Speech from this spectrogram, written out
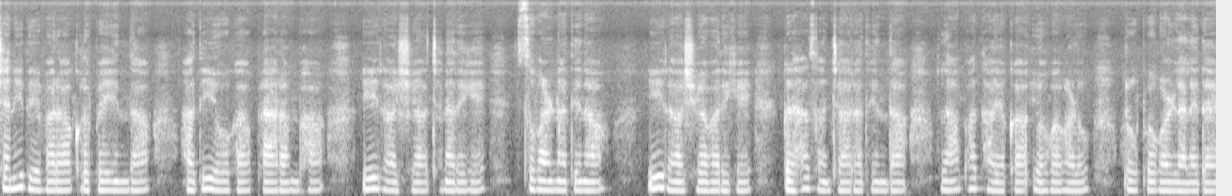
ಶನಿದೇವರ ಕೃಪೆಯಿಂದ ಹದಿಯೋಗ ಪ್ರಾರಂಭ. ಈ ರಾಶಿಯ ಜನರಿಗೆ ಸುವರ್ಣ ದಿನ. ಈ ರಾಶಿಯವರಿಗೆ ಗ್ರಹ ಸಂಚಾರದಿಂದ ಲಾಭದಾಯಕ ಯೋಗಗಳು ರೂಪುಗೊಳ್ಳಲಿದೆ.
